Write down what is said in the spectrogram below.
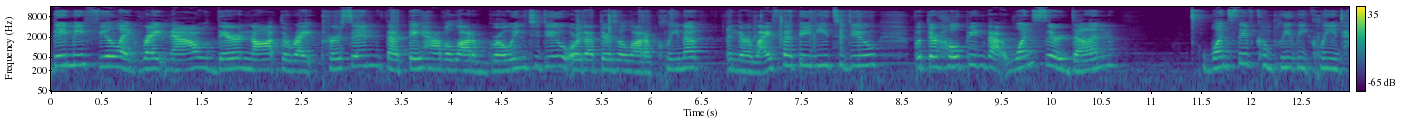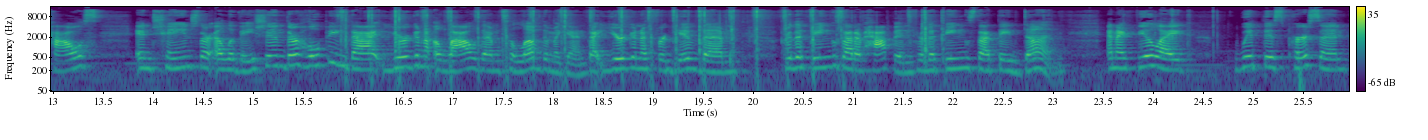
they may feel like right now they're not the right person, that they have a lot of growing to do, or that there's a lot of cleanup in their life that they need to do. But they're hoping that once they're done, once they've completely cleaned house and changed their elevation, they're hoping that you're to allow them to love them again, that you're to forgive them for the things that have happened, for the things that they've done. And I feel like with this person,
